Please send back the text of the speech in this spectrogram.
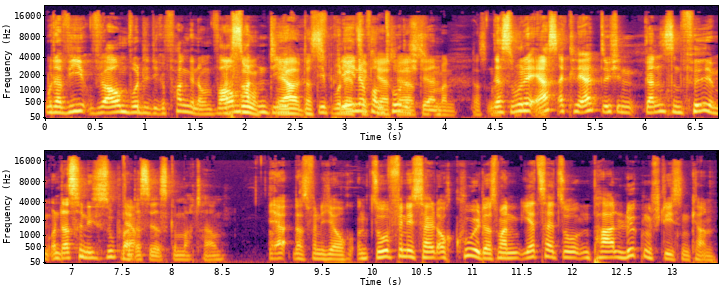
Oder wie, warum wurde die gefangen genommen? Warum so, hatten die ja, die Pläne vom erklärt, ja, Todesstern? das man- das das wurde erst erklärt durch den ganzen Film und das finde ich super, Ja. dass sie das gemacht haben. Ja, das finde ich auch. Und so finde ich es halt auch cool, dass man jetzt halt so ein paar Lücken schließen kann.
